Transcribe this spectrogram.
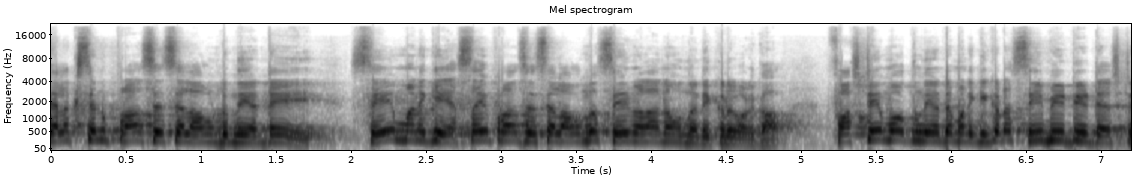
సెలక్షన్ ప్రాసెస్ ఎలా ఉంటుంది అంటే సేమ్ మనకి ఎస్ఐ ప్రాసెస్ ఎలా ఉందో సేమ్ ఎలానే ఉందండి ఇక్కడ కనుక. ఫస్ట్ ఏమవుతుంది అంటే మనకి ఇక్కడ CBT test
